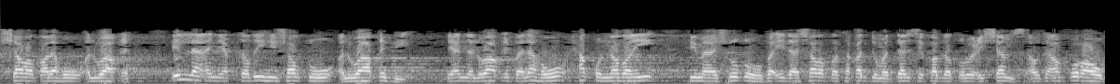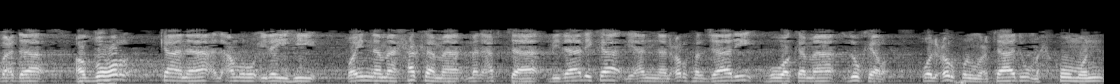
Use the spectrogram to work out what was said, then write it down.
شرط له الواقف إلا أن يقتضيه شرط الواقف لأن الواقف له حق النظر فيما يشرطه فإذا شرط تقدم الدرس قبل طلوع الشمس أو تأخره بعد الظهر كان الأمر إليه. وإنما حكم من أفتى بذلك لأن العرف الجاري هو كما ذكر. والعرف المعتاد محكوم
